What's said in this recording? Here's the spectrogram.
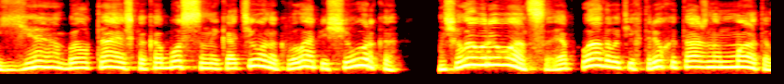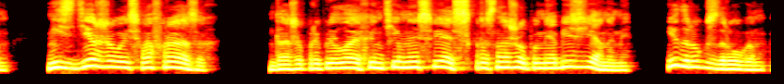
Я, болтаясь, как обоссанный котенок в лапище орка, начала вырываться и обкладывать их трехэтажным матом, не сдерживаясь во фразах. Даже приплела их интимную связь с красножопыми обезьянами и друг с другом.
